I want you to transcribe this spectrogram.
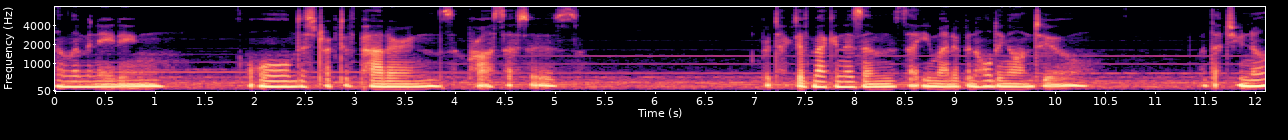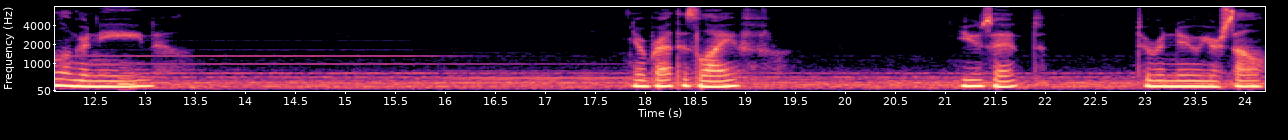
eliminating old destructive patterns and processes, protective mechanisms that you might have been holding on to but that you no longer need. Your breath is life. Use it to renew yourself,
